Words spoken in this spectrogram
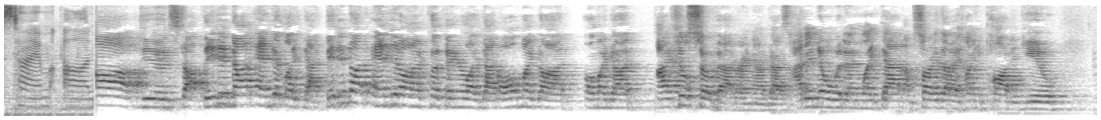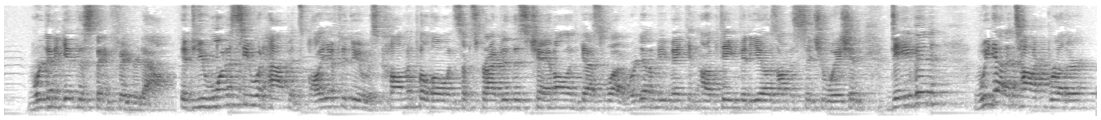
Next time on Stop, dude, stop. They did not end it like that. They did not end it on a cliffhanger like that. Oh my god. Oh my god. I feel so bad right now, guys. I didn't know it would end like that. I'm sorry that I honey potted you. We're gonna get this thing figured out. If you wanna see what happens, all you have to do is comment below and subscribe to this channel, and guess what? We're gonna be making update videos on the situation. David, we gotta talk, brother.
